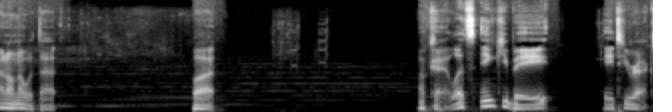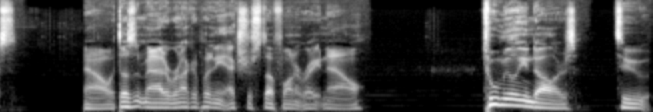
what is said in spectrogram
I don't know with that. But, okay, let's incubate a T-Rex. Now, it doesn't matter. We're not going to put any extra stuff on it right now two million dollars to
